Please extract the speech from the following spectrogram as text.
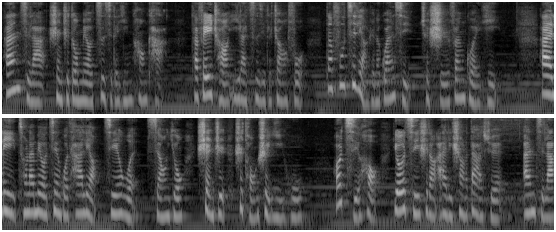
安吉拉甚至都没有自己的银行卡，她非常依赖自己的丈夫。但夫妻两人的关系却十分诡异，艾丽从来没有见过他俩接吻、相拥，甚至是同睡一屋。而其后，尤其是当艾丽上了大学，安吉拉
